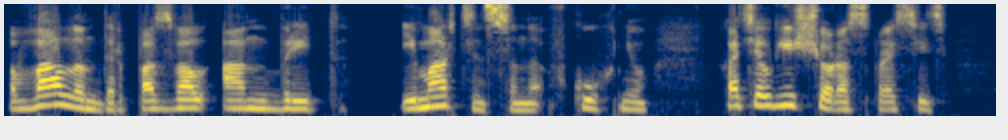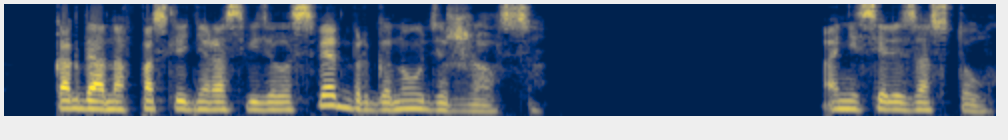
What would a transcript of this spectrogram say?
Валлендер позвал Ан Брит и Мартинсона в кухню. Хотел еще раз спросить, когда она в последний раз видела Светберга, но удержался. Они сели за стол.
